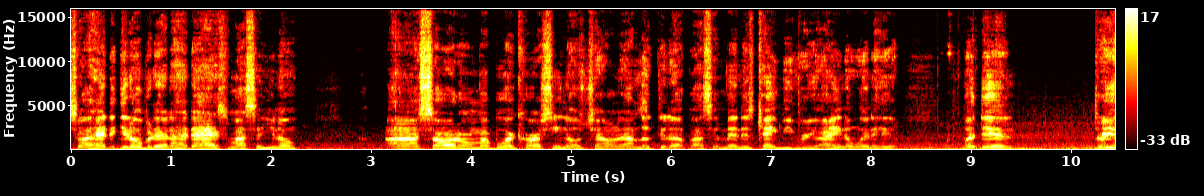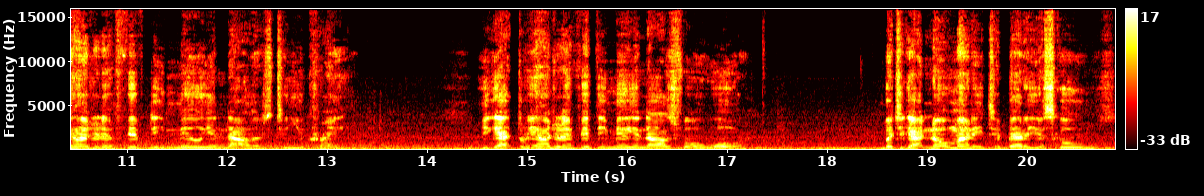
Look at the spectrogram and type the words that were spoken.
So I had to get over there and I had to ask him. I said, you know, I saw it on my boy Carcino's channel and I looked it up. I said, man, this can't be real. I ain't know where the. But then $350 million to Ukraine. You got $350 million for a war, but you got no money to better your schools.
